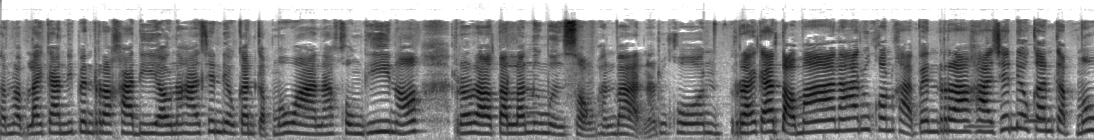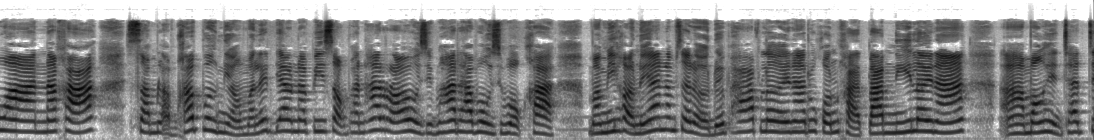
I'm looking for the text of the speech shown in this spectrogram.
สำหรับรายการนี้เป็นราคาเดียวนะคะ เช่นเดียวกันกับเมื่อวานนะคงที่เนาะราวๆตันละ 12,000 บาทนะทุกคน รายการต่อมานะคะทุกคนค่ะเป็นราคาเช่นเดียวกันกับเมื่อวานนะคะสำหรับข้าวเปลือกเหนียวเมล็ดยาวนะปี 2565ทับ66 ค่ะมามีขออนุญาตนำเสนอด้วยภาพเลยนะทุกคนค่ะตามนี้เลยนะอมองเห็นชัดเจ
